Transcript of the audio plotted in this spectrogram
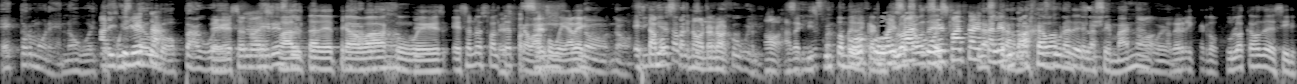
Héctor Moreno, güey. Te fuiste a. Europa, güey. Pero eso no es Eres falta de trabajo, güey. Es- Eso no es falta de Es trabajo, es- güey. A ver, No, no. sí estamos es hab- falta no, de no, no, trabajo, no, Willy. no, a ver, Sí es discúlpame, de- Ricardo. Tú es, lo acabas de es falta de Las talento. Trabajas acabas de durante la semana, No, güey. a ver, Ricardo, tú lo acabas de decir.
